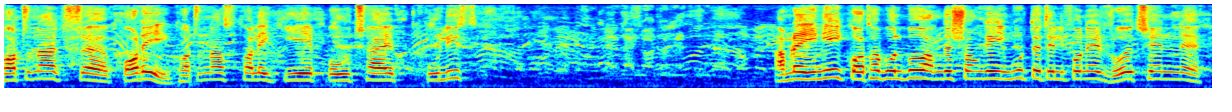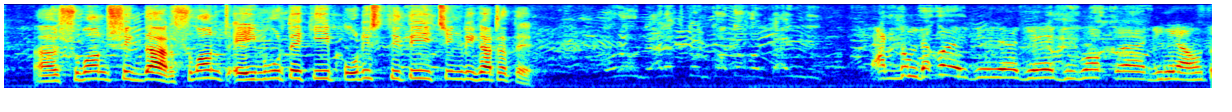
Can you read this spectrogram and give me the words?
ঘটনার পরেই ঘটনাস্থলে গিয়ে পৌঁছায় পুলিশ। আমরা এই নিয়েই কথা বলব। আমাদের সঙ্গে এই মুহূর্তে টেলিফোনে রয়েছেন সুমন শিকদার। সুমন, এই মুহূর্তে কি পরিস্থিতি চিংড়িঘাটাতে? একদম দেখো, এই যে যে যুবক যিনি আহত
